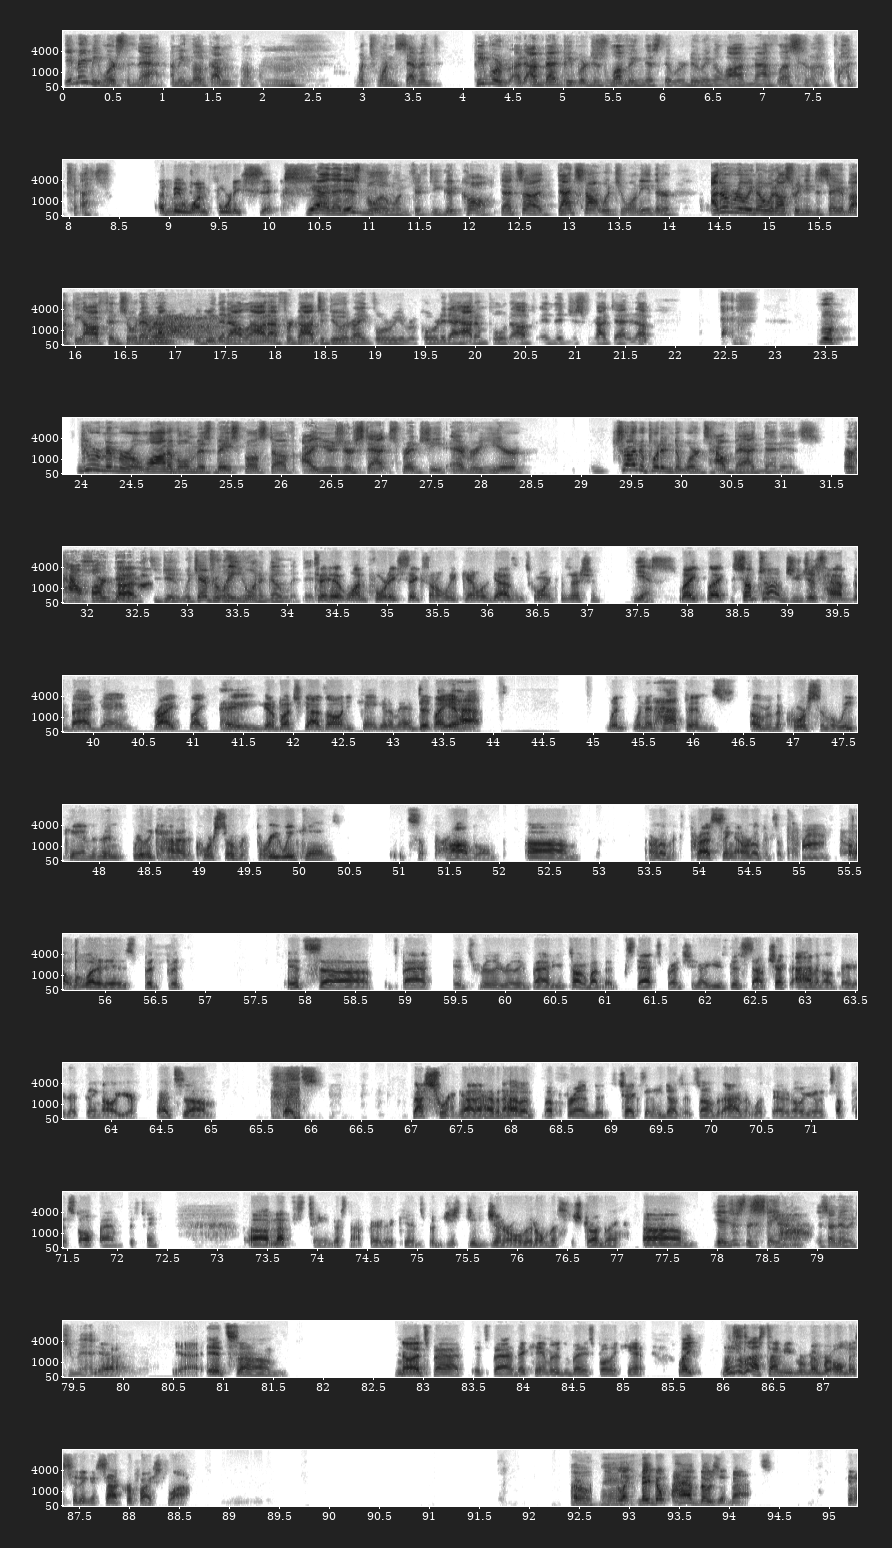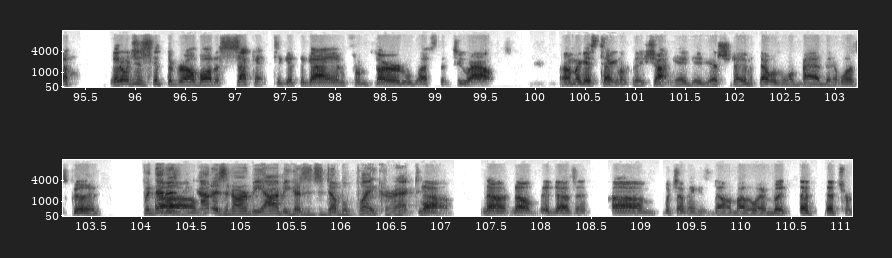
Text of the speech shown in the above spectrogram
It may be worse than that. I mean, look, I'm. Um, what's one seventh? People are. I, I bet people are just loving this that we're doing a live math lesson on a podcast. That'd be 146. Yeah, that is below 150. Good call. That's uh that's not what you want either. I don't really know what else we need to say about the offense or whatever. I we do that out loud. I forgot to do it right before we recorded. I had them pulled up and then just forgot to add it up. Look, you remember a lot of Ole Miss baseball stuff. I use your stat spreadsheet every year. Try to put into words how bad that is or how hard that uh, is to do, whichever way you want to go with it. To hit 146 on a weekend with guys in scoring position? Yes. Like like sometimes you just have the bad game, right? Like, hey, you get a bunch of guys on, you can't get them in. Like it happens. When when it happens over the course of a weekend and then really kind of the course over three weekends, it's a problem. Um, I don't know if it's pressing. I don't know if it's a I don't know what it is, but but it's uh it's bad. It's really really bad. You talk about the stat spreadsheet I use. This is how checked. I haven't updated that thing all year. That's um that's I swear to God I haven't. I have a, a friend that checks it. He does it some, but I haven't looked at it all year. It's a pissed off I am with this team. Uh, not this team. That's not fair to the kids, but just in general that Ole Miss is struggling. Um, yeah, just the state of this. I know what you meant. Yeah, yeah. It's um no, it's bad. It's bad. They can't move the baseball. They can't. Like, when's the last time you remember Ole Miss hitting a sacrifice fly? Oh man! Like they don't have those at bats. You know, they don't just hit the ground ball to second to get the guy in from third with less than two outs. Um, I guess technically Chatagnier did yesterday, but that was more bad than it was good. But that doesn't um, count as an RBI because it's a double play, correct? No, no, no, it doesn't. Um, which I think is dumb, by the way. But that that's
